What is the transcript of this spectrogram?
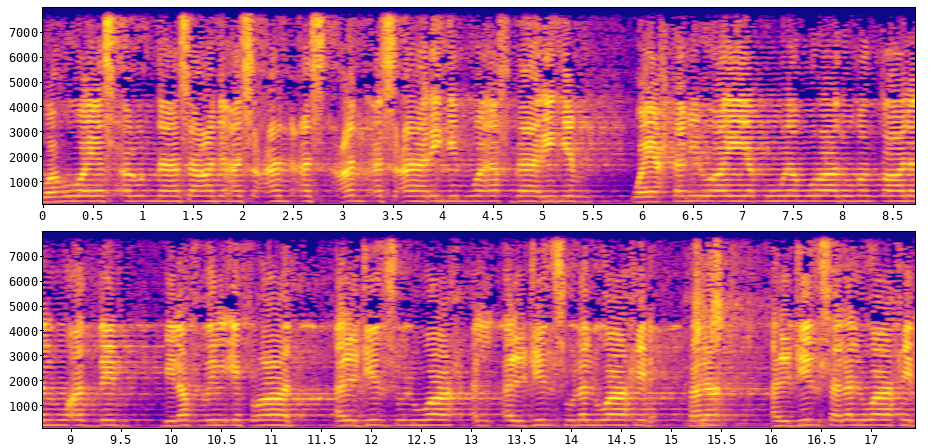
وهو يسأل الناس عن, أس عن, أس عن أسعارهم وأخبارهم. ويحتمل أن يكون مراد من قال المؤذن بلفظ الإفراد الجنس الواحد الجنس للواحد فلا الجنس للواحد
